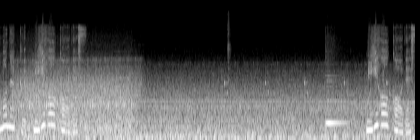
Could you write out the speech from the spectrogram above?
まもなく右方向です。右方向です。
